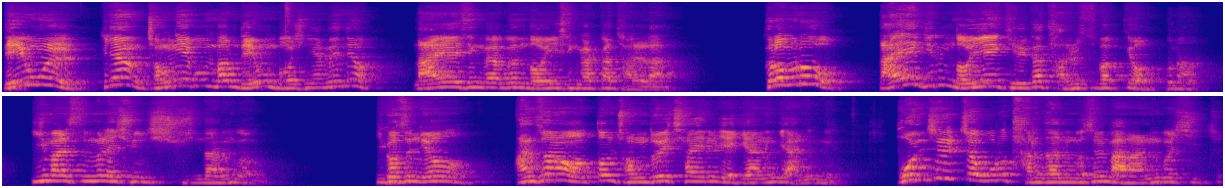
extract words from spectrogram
내용을 그냥 정리해 보면 바로 내용은 무엇이냐면요. 나의 생각은 너희 생각과 달라. 그러므로 나의 길은 너희의 길과 다를 수밖에 없구나. 이 말씀을 해 주신다는 겁니다. 이것은요. 단순한 어떤 정도의 차이를 얘기하는 게 아닙니다. 본질적으로 다르다는 것을 말하는 것이죠.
